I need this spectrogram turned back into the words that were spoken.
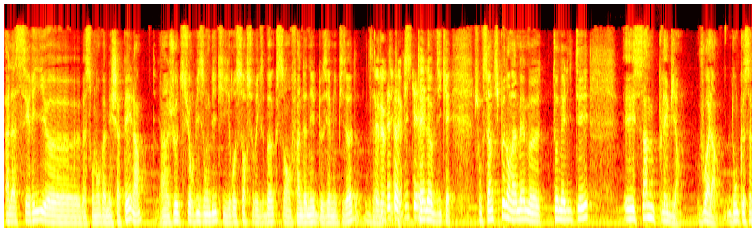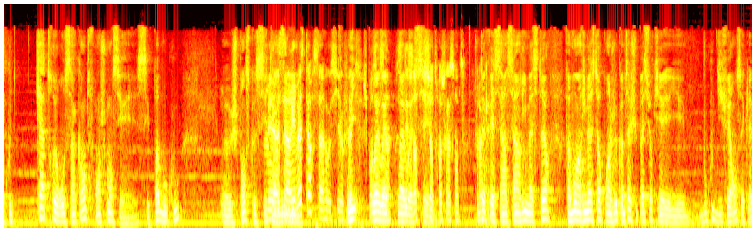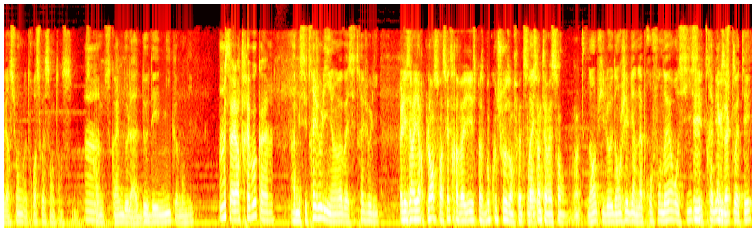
à la série, euh, bah, son nom va m'échapper là, un jeu de survie zombie qui ressort sur Xbox en fin d'année, le deuxième épisode. Vous State avez- of State of Decay. Decay. Tale of Decay. Je trouve que c'est un petit peu dans la même euh, tonalité et ça me plaît bien. Voilà. Donc euh, ça coûte 4,50€. Franchement, c'est c'est pas beaucoup. Euh, je pense que c'est Mais euh, c'est un remaster ça aussi au fait. Oui, je pense ouais, ouais, ça. ouais, C'était ouais, sorti sur 360. Tout à fait. C'est un, c'est un remaster. Enfin bon, un remaster pour un jeu comme ça, je suis pas sûr qu'il y, ait- il y ait beaucoup de différence avec la version euh, 360. hein. C'est Hmm. quand, même- c'est quand même de la 2D et demi comme on dit. Mais ça a l'air très beau quand même. Ah mais c'est très joli. Hein. Ouais, ouais, c'est très joli. Les arrière-plans sont assez travaillés, il se passe beaucoup de choses en fait, c'est Ouais. assez intéressant. Ouais. Non, puis le danger vient de la profondeur aussi, c'est Mm, très bien exact. exploité.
